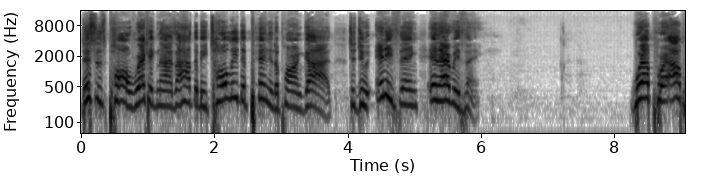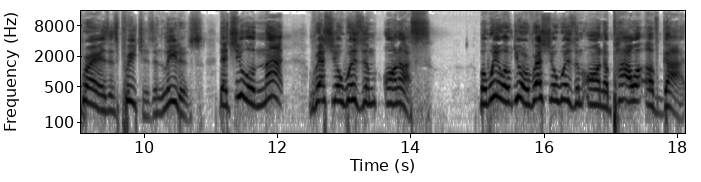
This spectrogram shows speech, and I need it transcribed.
This is Paul recognizing I have to be totally dependent upon God to do anything and everything. Where our prayers as preachers and leaders that you will not rest your wisdom on us, but we will, you will rest your wisdom on the power of God.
